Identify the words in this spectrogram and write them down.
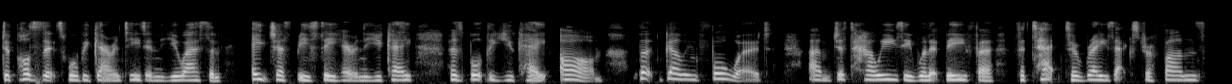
deposits will be guaranteed in the US and HSBC here in the UK has bought the UK arm. But going forward, um, just how easy will it be for, for tech to raise extra funds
